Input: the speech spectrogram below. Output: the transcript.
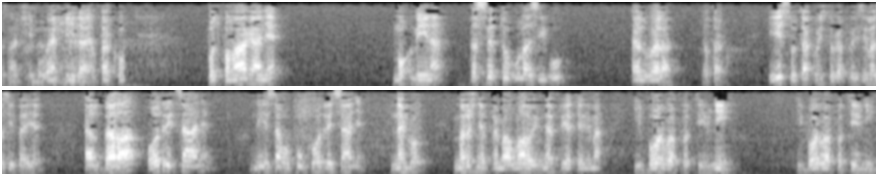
znači mu vehida, tako, podpomaganje mu'mina, da sve to ulazi u el-vela, jel tako? I isto tako, isto ga proizilazi da je el-bera, odricanje, nije samo puko odricanje, nego mržnja prema Allahovim neprijateljima i borba protiv njih. I borba protiv njih.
